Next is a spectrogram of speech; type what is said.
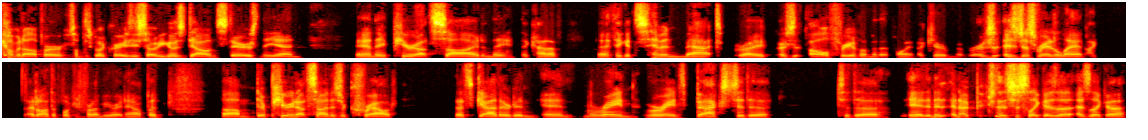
coming up or something's going crazy. So he goes downstairs in the end, and they peer outside, and they they kind of I think it's him and Matt, right? Or all three of them at that point? I can't remember. It's just, it's just Rand and Lan. I I don't have the book in front of me right now, but um, they're peering outside. There's a crowd, that's gathered, and and Moiraine Moiraine's backs to the to the end, and and I picture this just like as a as like a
